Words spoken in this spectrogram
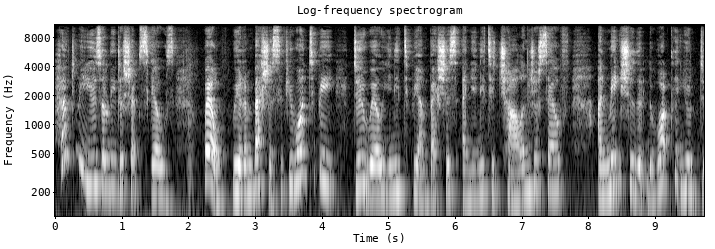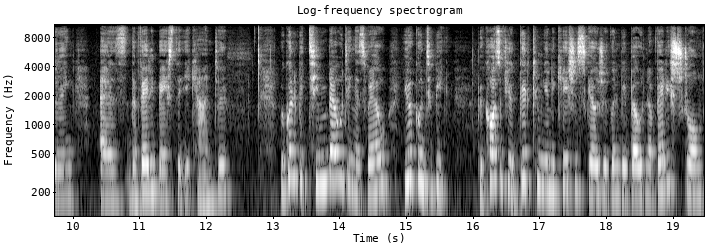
How do we use our leadership skills? Well, we're ambitious. If you want to be do well, you need to be ambitious and you need to challenge yourself and make sure that the work that you're doing is the very best that you can do. We're going to be team building as well. You're going to be, because of your good communication skills, you're going to be building a very strong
